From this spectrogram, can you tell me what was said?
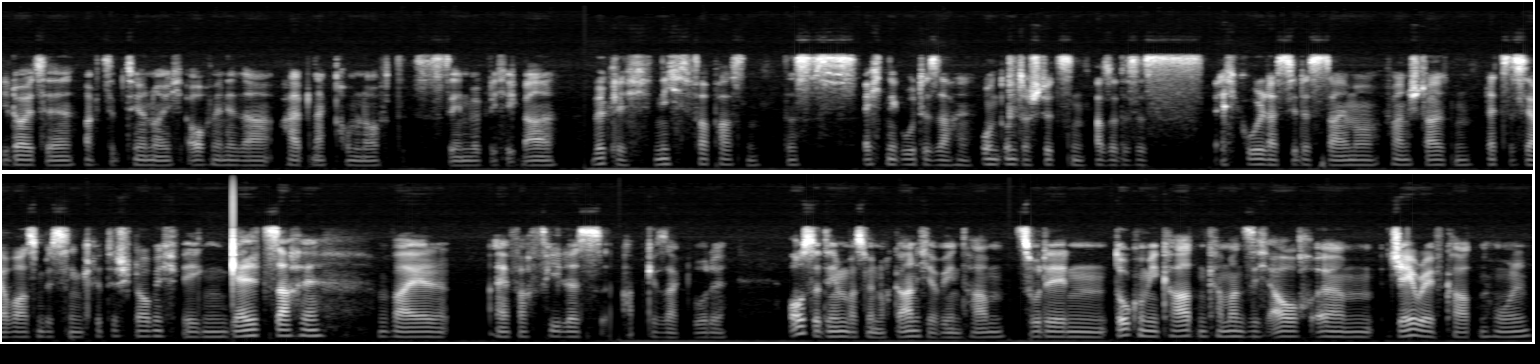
Die Leute akzeptieren euch, auch wenn ihr da halbnackt rumlauft. Es ist denen wirklich egal wirklich nicht verpassen. Das ist echt eine gute Sache. Und unterstützen. Also das ist echt cool, dass sie das da immer veranstalten. Letztes Jahr war es ein bisschen kritisch, glaube ich, wegen Geldsache, weil einfach vieles abgesagt wurde. Außerdem, was wir noch gar nicht erwähnt haben, zu den Dokumi-Karten kann man sich auch ähm, J-Rave-Karten holen,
